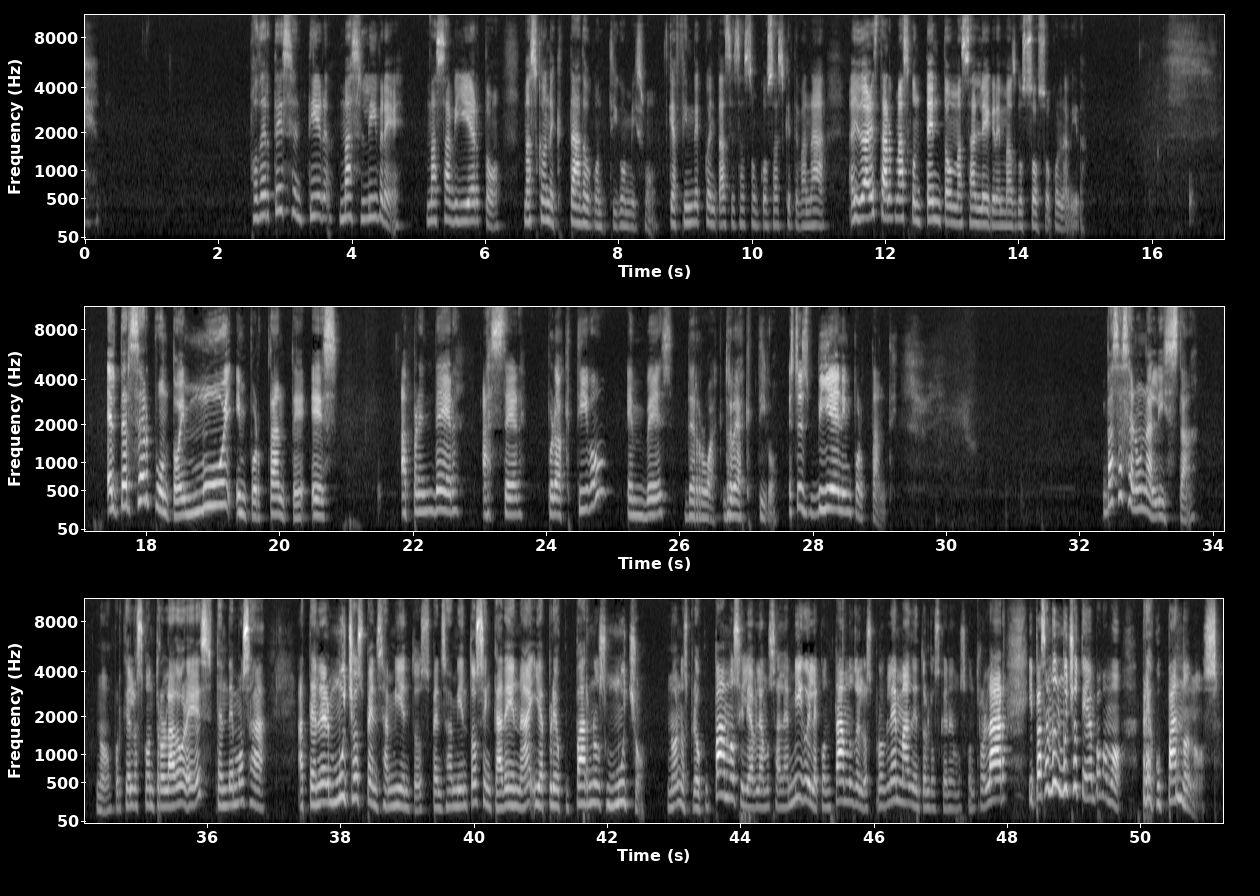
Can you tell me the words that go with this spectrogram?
poderte sentir más libre, más abierto, más conectado contigo mismo, que a fin de cuentas esas son cosas que te van a ayudar a estar más contento, más alegre, más gozoso con la vida. El tercer punto y muy importante es aprender a ser proactivo en vez de reactivo. Esto es bien importante. Vas a hacer una lista ¿no? Porque los controladores tendemos a, tener muchos pensamientos, pensamientos en cadena y a preocuparnos mucho, ¿no? Nos preocupamos y le hablamos al amigo y le contamos de los problemas, de los queremos controlar y pasamos mucho tiempo como preocupándonos.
